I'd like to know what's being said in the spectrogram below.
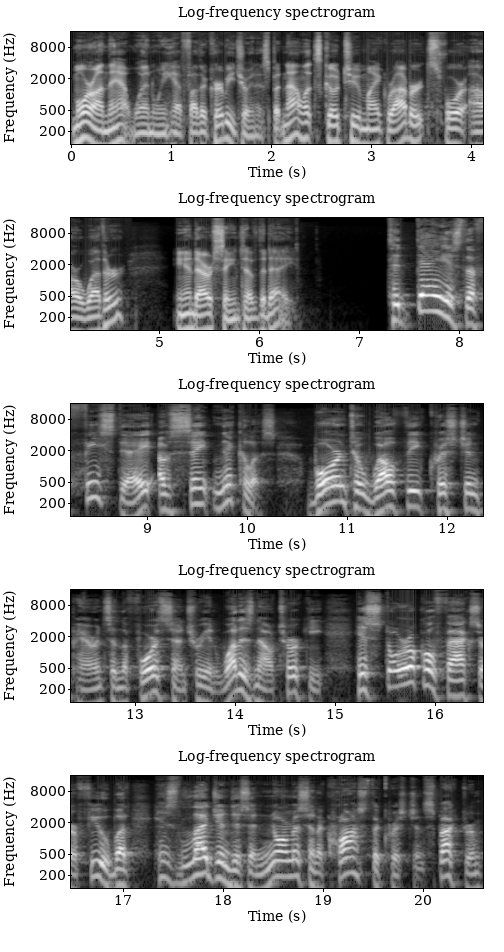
More on that when we have Father Kirby join us. But now let's go to Mike Roberts for our weather and our saint of the day. Today is the feast day of St. Nicholas. Born to wealthy Christian parents in the 4th century in what is now Turkey, historical facts are few, but his legend is enormous and across the Christian spectrum,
